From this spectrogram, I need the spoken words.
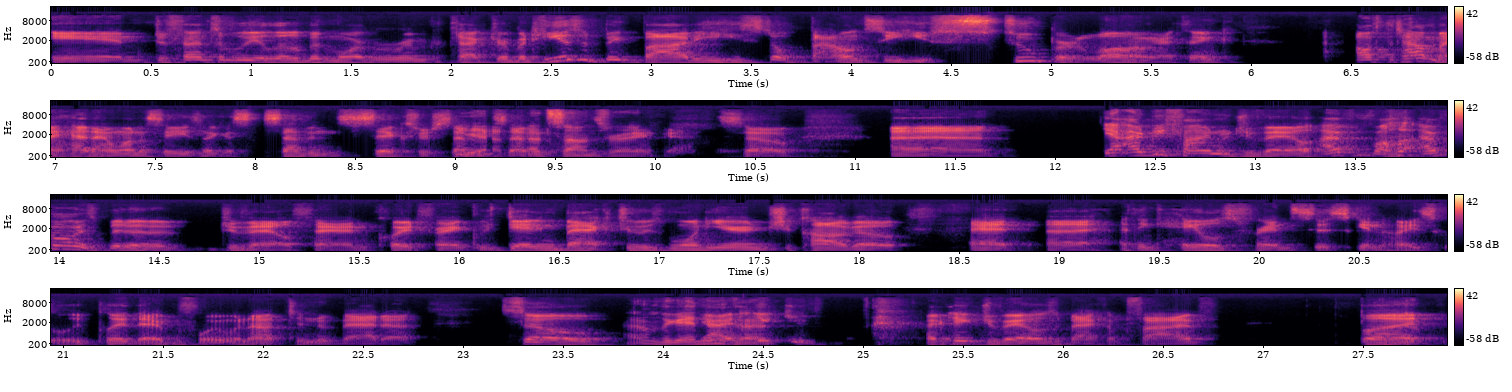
and defensively a little bit more of a rim protector, but he has a big body. He's still bouncy. He's super long. I think off the top of my head, I want to say he's like a seven six or seven yeah, seven. That sounds right. So, uh, yeah, I'd be fine with JaVale. I've I've always been a JaVale fan, quite frankly, dating back to his one year in Chicago at uh, I think Hales Franciscan High School. He played there before he went out to Nevada. So I don't think I knew yeah, that. I take, I take JaVale as a backup five, but. Yeah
